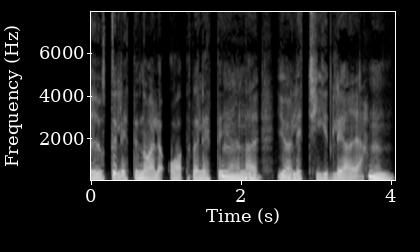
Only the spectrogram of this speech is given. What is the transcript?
rote litt i nå, eller åpne litt i, Mm. eller gjøre litt tydeligere. Mm.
